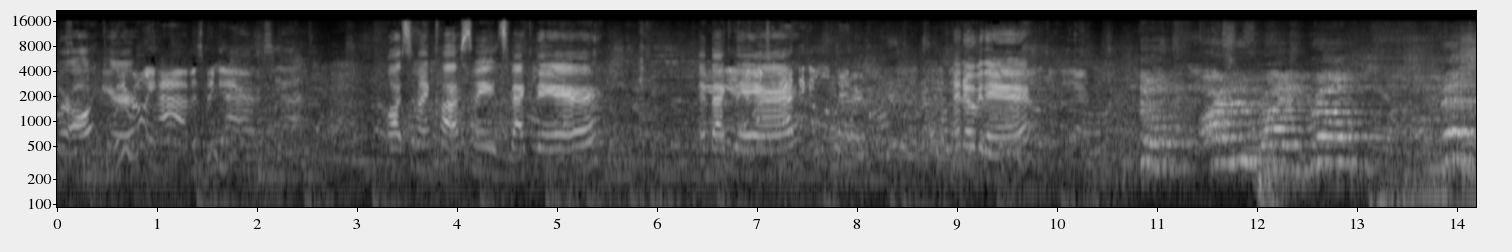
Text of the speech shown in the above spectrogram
We're all We here. really have. It's been years. Lots of my classmates back there. And back I there. think it looked better. And over there. Our new bride and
